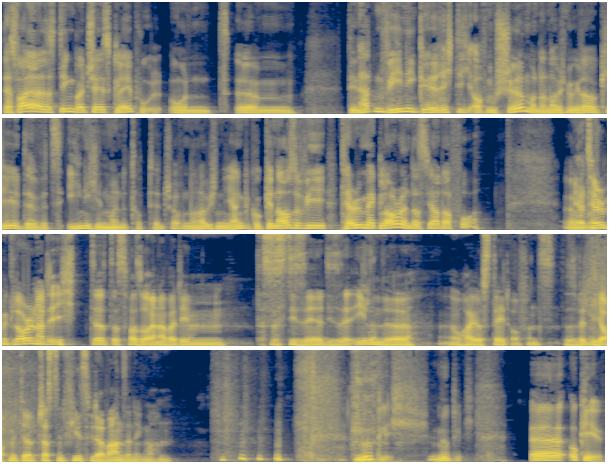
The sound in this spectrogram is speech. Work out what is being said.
Das war ja das Ding bei Chase Claypool und ähm, den hatten wenige richtig auf dem Schirm und dann habe ich mir gedacht, okay, der wird's eh nicht in meine Top Ten schaffen. Dann habe ich ihn nie angeguckt. Genauso wie Terry McLaurin das Jahr davor. Ja, Terry McLaurin hatte ich, das, das war so einer, bei dem, das ist diese, diese elende Ohio State Offense. Das wird mich auch mit der Justin Fields wieder wahnsinnig machen. Möglich, möglich. Äh, okay.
